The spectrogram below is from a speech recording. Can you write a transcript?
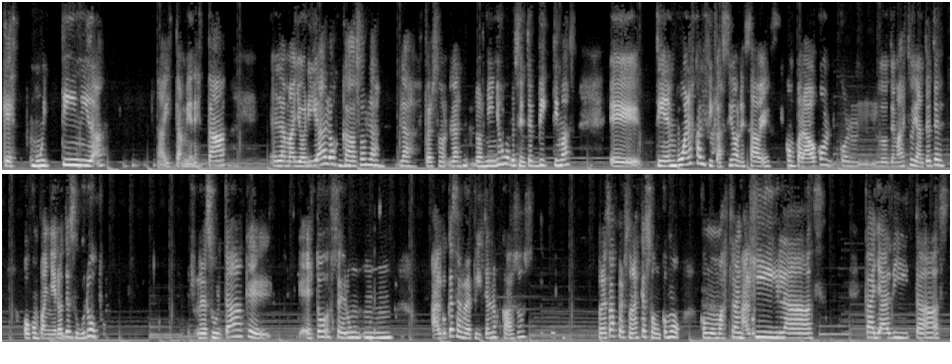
que, es muy tímida, ahí también está. En la mayoría de los casos, las, las personas, los niños o adolescentes víctimas eh, tienen buenas calificaciones, ¿sabes? Comparado con, con los demás estudiantes de, o compañeros de su grupo resulta que esto ser un, algo que se repite en los casos son esas personas que son como, como más tranquilas, calladitas.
